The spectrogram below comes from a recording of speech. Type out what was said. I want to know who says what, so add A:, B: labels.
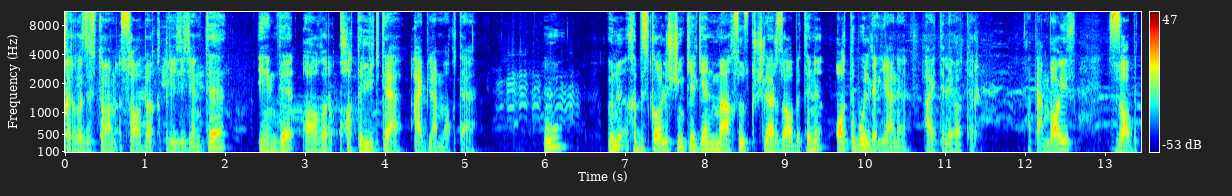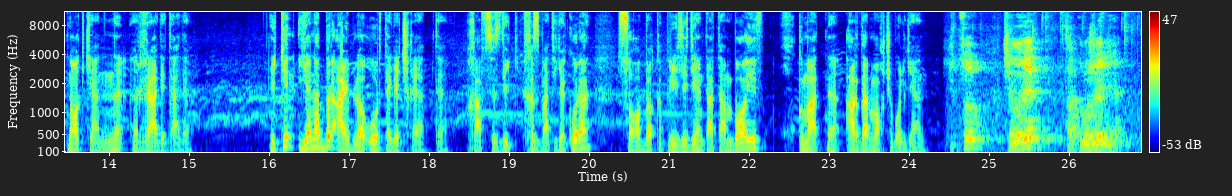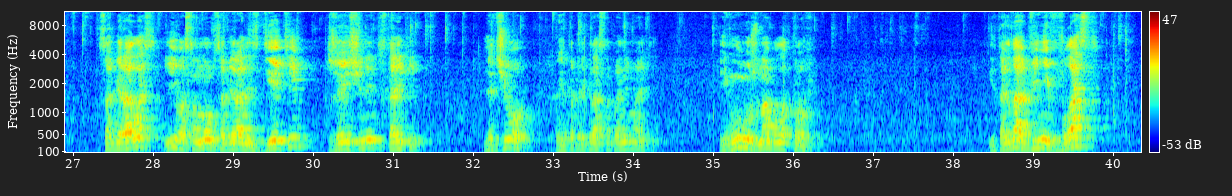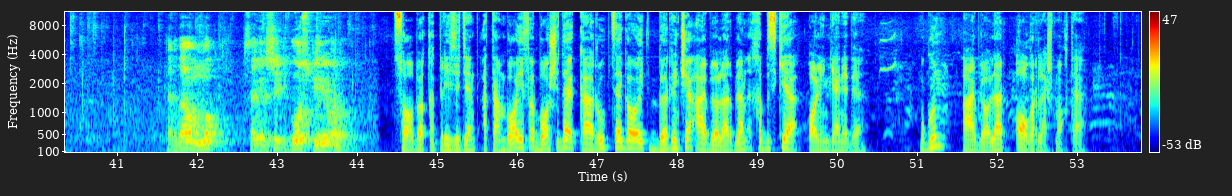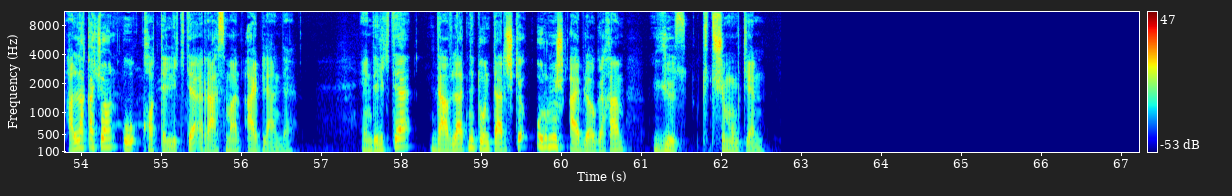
A: qirg'iziston sobiq prezidenti endi og'ir qotillikda ayblanmoqda. U uni hibsga olish uchun kelgan maxsus kuchlar zobitini otib o'ldirgani aytilayotir. Atamboyev zobitni otganini rad etadi. Lekin yana bir ayblov o'rtaga chiqyapti. Xavfsizlik xizmatiga ko'ra sobiq prezident atamboyev hukumatni ag'darmoqchi bo'lgan.
B: 500 человек окружения. Собиралась, и в основном собирались дети, женщины, старики. Для чего? Вы это прекрасно понимаете. Ему нужна была кровь. И тогда, обвинив власть, тогда он мог совершить госпереворот.
A: sobiq prezident atamboyev boshida korrupsiyaga oid bir necha ayblovlar bilan hibsga olingan edi bugun ayblovlar og'irlashmoqda allaqachon u qotillikda rasman ayblandi endilikda davlatni to'ntarishga urinish aybloviga ham yuz tutishi mumkin.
